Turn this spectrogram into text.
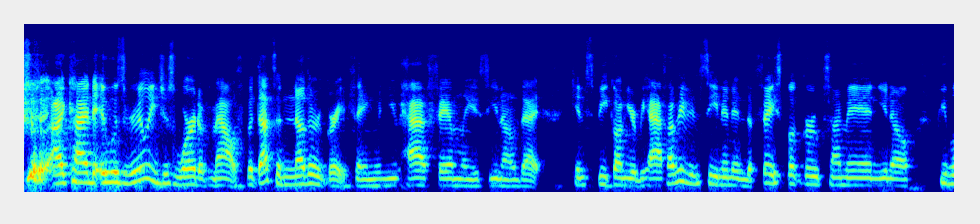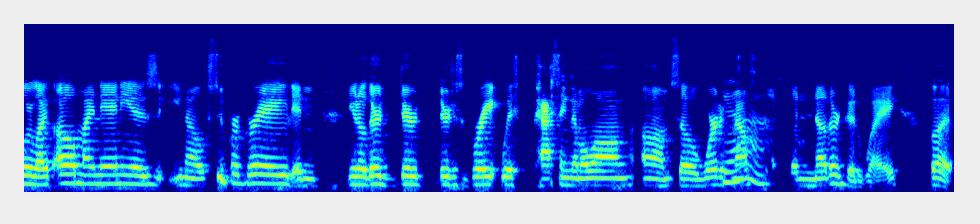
I kind of it was really just word of mouth, but that's another great thing when you have families, you know, that can speak on your behalf. I've even seen it in the Facebook groups I'm in, you know, people are like, "Oh, my nanny is, you know, super great and, you know, they're they're they're just great with passing them along." Um so word of mouth is another good way, but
